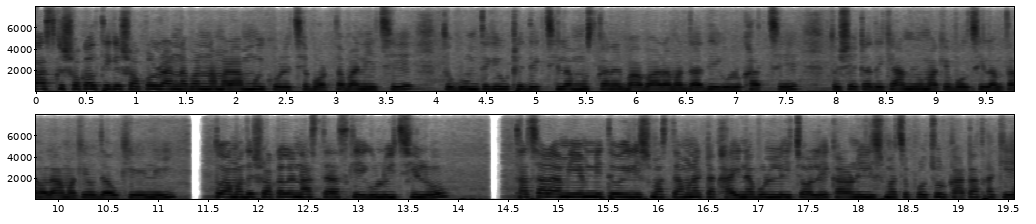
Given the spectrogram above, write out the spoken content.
তো আজকে সকাল থেকে সকল রান্না বান্না আমার আম্মুই করেছে, ভর্তা বানিয়েছে। তো ঘুম থেকে উঠে দেখছিলাম মুস্কানের বাবা আর আমার দাদি এগুলো খাচ্ছে। তো সেটা দেখে আমিও মাকে বলছিলাম, তাহলে আমাকেও দাও, খেয়ে নেই। তো আমাদের সকালের নাস্তা আজকে এগুলোই ছিল। তাছাড়া আমি এমনিতেও ইলিশ মাছ তেমন একটা খাই না বললেই চলে, কারণ ইলিশ মাছে প্রচুর কাটা থাকে,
